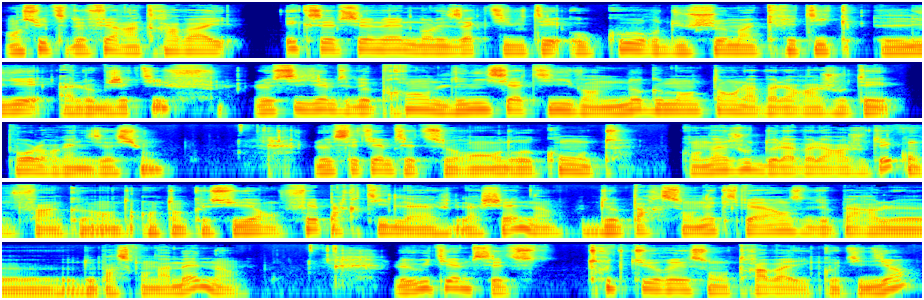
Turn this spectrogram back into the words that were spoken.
Ensuite, c'est de faire un travail exceptionnel dans les activités au cours du chemin critique lié à l'objectif. Le sixième, c'est de prendre l'initiative en augmentant la valeur ajoutée pour l'organisation. Le septième, c'est de se rendre compte qu'on ajoute de la valeur ajoutée, qu'on, enfin, tant que suiveur, on fait partie de la, chaîne, de par son expérience, de par le, de par ce qu'on amène. Le huitième, c'est de structurer son travail quotidien.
